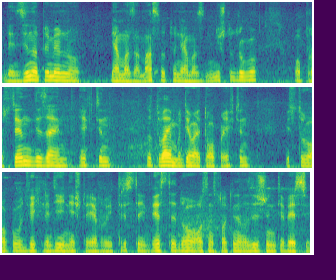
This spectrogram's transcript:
бензина, примерно. Няма за маслото, няма за нищо друго. Опростен дизайн, ефтин. Затова и модела е толкова ефтин и струва около 2000 и нещо евро и 300 и 200 до 800 на различните версии.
